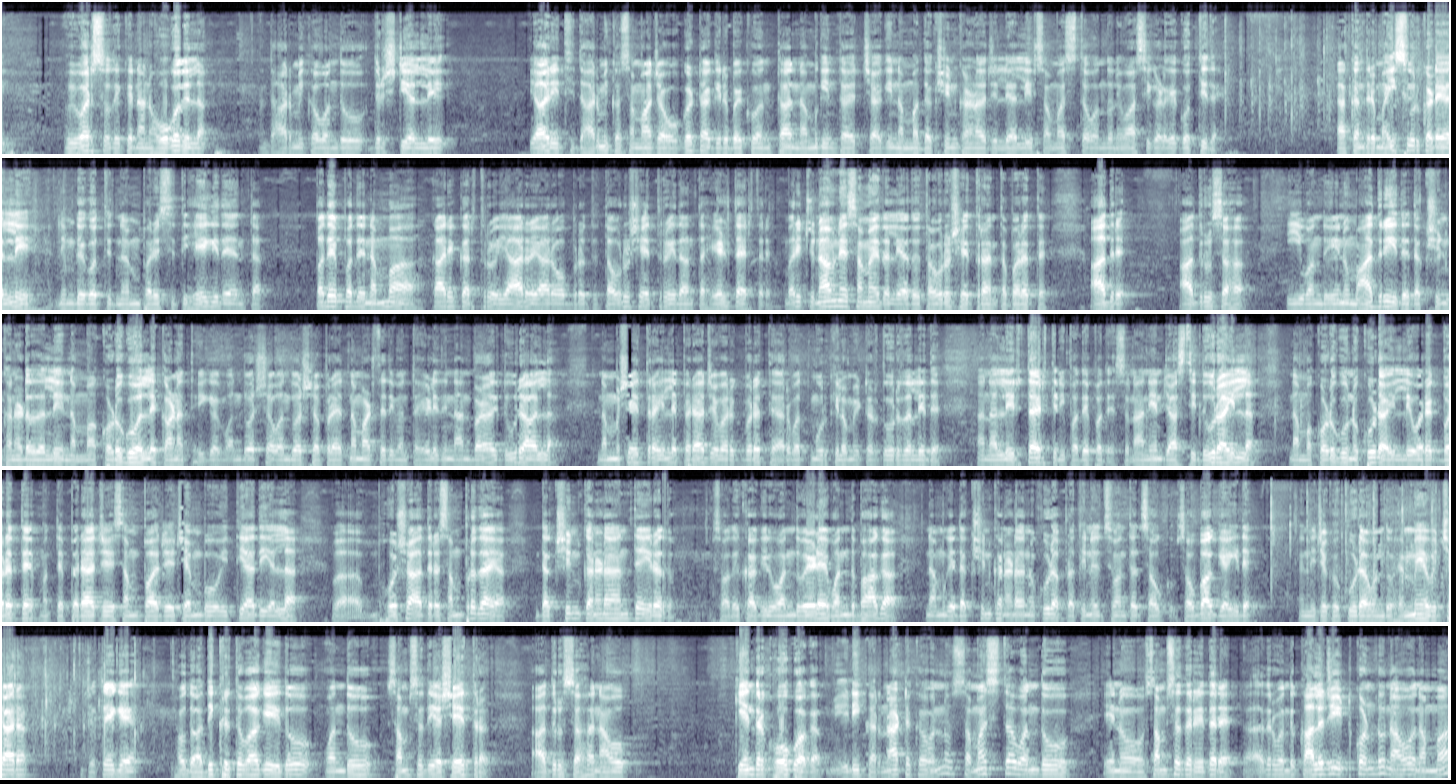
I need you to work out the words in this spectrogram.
ವಿವರಿಸೋದಕ್ಕೆ ನಾನು ಹೋಗೋದಿಲ್ಲ. ಧಾರ್ಮಿಕ ಒಂದು ದೃಷ್ಟಿಯಲ್ಲಿ ಯಾವ ರೀತಿ ಧಾರ್ಮಿಕ ಸಮಾಜ ಒಗ್ಗಟ್ಟಾಗಿರಬೇಕು ಅಂತ ನಮಗಿಂತ ಹೆಚ್ಚಾಗಿ ನಮ್ಮ ದಕ್ಷಿಣ ಕನ್ನಡ ಜಿಲ್ಲೆಯಲ್ಲಿ ಸಮಸ್ತ ಒಂದು ನಿವಾಸಿಗಳಿಗೆ ಗೊತ್ತಿದೆ. ಯಾಕಂದರೆ ಮೈಸೂರು ಕಡೆಯಲ್ಲಿ ನಿಮಗೆ ಗೊತ್ತಿದೆ ನಮ್ಮ ಪರಿಸ್ಥಿತಿ ಹೇಗಿದೆ ಅಂತ. ಪದೇ ಪದೇ ನಮ್ಮ ಕಾರ್ಯಕರ್ತರು ಯಾರು ಯಾರೋ ಒಬ್ಬರದ್ದು ತವರು ಕ್ಷೇತ್ರ ಇದೆ ಅಂತ ಹೇಳ್ತಾ ಇರ್ತಾರೆ. ಬರೀ ಚುನಾವಣೆ ಸಮಯದಲ್ಲಿ ಅದು ತವರು ಕ್ಷೇತ್ರ ಅಂತ ಬರುತ್ತೆ. ಆದರೆ, ಆದರೂ ಸಹ ಈ ಒಂದು ಏನು ಮಾದರಿ ಇದೆ ದಕ್ಷಿಣ ಕನ್ನಡದಲ್ಲಿ ನಮ್ಮ ಕೊಡಗು ಅಲ್ಲೇ ಕಾಣುತ್ತೆ. ಈಗ ಒಂದು ವರ್ಷ ಒಂದು ವರ್ಷ ಪ್ರಯತ್ನ ಮಾಡ್ತಾ ಇದೀವಿ ಅಂತ ಹೇಳಿದ್ದೀನಿ ನಾನು ಭಾಳ ದೂರ ಅಲ್ಲ. ನಮ್ಮ ಕ್ಷೇತ್ರ ಇಲ್ಲೇ ಪೆರಾಜೆವರೆಗೆ ಬರುತ್ತೆ ಅರವತ್ತ್ಮೂರು ಕಿಲೋಮೀಟರ್ ದೂರದಲ್ಲಿದೆ. ನಾನು ಅಲ್ಲಿ ಇರ್ತಾ ಇರ್ತೀನಿ ಪದೇ ಪದೇ ಸೊ ನಾನೇನು ಜಾಸ್ತಿ ದೂರ ಇಲ್ಲ. ನಮ್ಮ ಕೊಡಗುನು ಕೂಡ ಇಲ್ಲಿವರೆಗೆ ಬರುತ್ತೆ, ಮತ್ತು ಪೆರಾಜೆ, ಸಂಪಾಜೆ, ಚೆಂಬು ಇತ್ಯಾದಿ ಎಲ್ಲ ಬಹುಶಃ ಅದರ ಸಂಪ್ರದಾಯ ದಕ್ಷಿಣ ಕನ್ನಡ ಅಂತೆ ಇರೋದು. ಸೊ ಅದಕ್ಕಾಗಿ ಒಂದು ವೇಳೆ ಒಂದು ಭಾಗ ನಮಗೆ ದಕ್ಷಿಣ ಕನ್ನಡನೂ ಕೂಡ ಪ್ರತಿನಿಧಿಸುವಂಥದ್ದು ಸೌ ಸೌಭಾಗ್ಯ ಇದೆ. ನಿಜಕ್ಕೂ ಕೂಡ ಒಂದು ಹೆಮ್ಮೆಯ ವಿಚಾರ. ಜೊತೆಗೆ, ಹೌದು, ಅಧಿಕೃತವಾಗಿ ಇದು ಒಂದು ಸಂಸದೀಯ ಕ್ಷೇತ್ರ. ಆದರೂ ಸಹ ನಾವು ಕೇಂದ್ರಕ್ಕೆ ಹೋಗುವಾಗ ಇಡೀ ಕರ್ನಾಟಕವನ್ನು ಸಮಸ್ತ ಒಂದು ಏನು ಸಂಸದರಿದ್ದಾರೆ, ಅದರ ಒಂದು ಕಾಳಜಿ ಇಟ್ಕೊಂಡು ನಾವು ನಮ್ಮ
